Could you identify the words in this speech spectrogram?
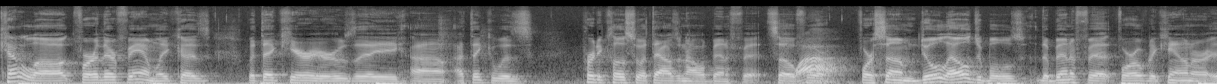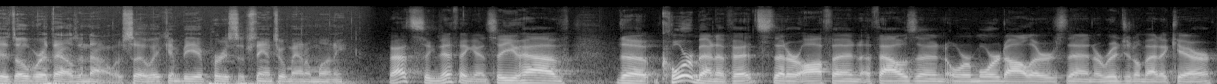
catalog for their family because with that carrier it was a uh, I think it was pretty close to a thousand dollar benefit. So wow. for for some dual eligibles, the benefit for over the counter is over a thousand dollars. So it can be a pretty substantial amount of money. That's significant. So you have the core benefits that are often a thousand or more dollars than original Medicare,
